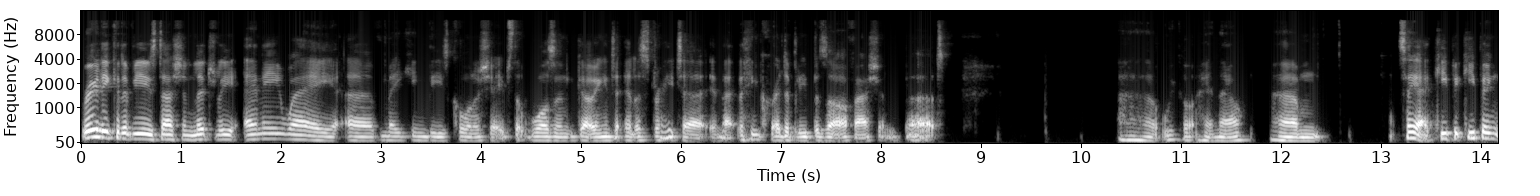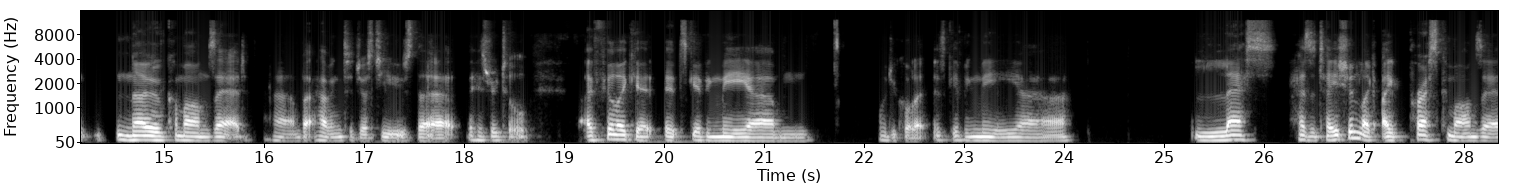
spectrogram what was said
really could have used Dash in literally any way of making these corner shapes that wasn't going into Illustrator in that incredibly bizarre fashion, but uh, we got here now. Um, so yeah, keep it keeping no Command Z, um, but having to just use the the history tool. I feel like it it's giving me um what do you call it? It's giving me uh less hesitation. Like I press Command Z,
